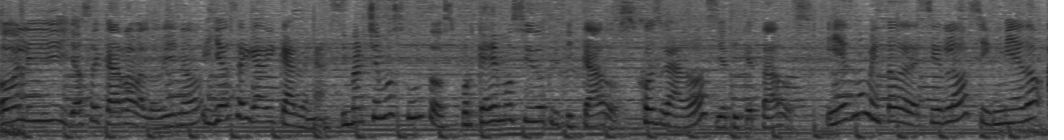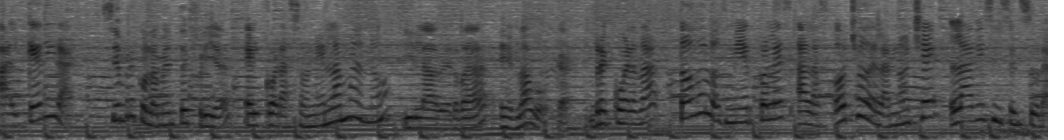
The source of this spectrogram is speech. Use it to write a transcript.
Oli, yo soy Carla Baldovino. Y yo soy Gaby Cárdenas. Y marchemos juntos porque hemos sido criticados, juzgados y etiquetados. Y es momento de decirlo sin miedo al qué dirán siempre con la mente fría, el corazón en la mano y la verdad en la boca. Recuerda, todos los miércoles a las 8 de la noche, Labi sin censura.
